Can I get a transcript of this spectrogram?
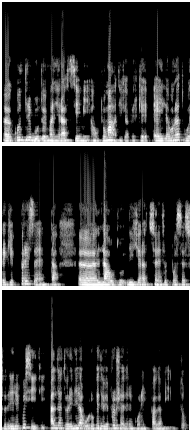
eh, contributo in maniera semi-automatica, perché è il lavoratore che presenta eh, l'autodichiarazione sul possesso dei requisiti al datore di lavoro che deve procedere con il pagamento.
